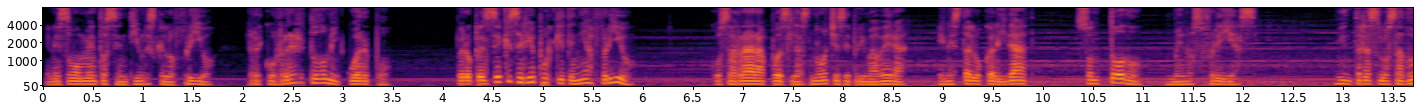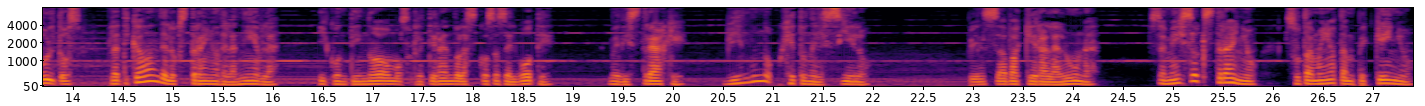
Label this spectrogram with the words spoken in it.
En ese momento sentí un escalofrío recorrer todo mi cuerpo, pero pensé que sería porque tenía frío. Cosa rara, pues las noches de primavera en esta localidad son todo menos frías. Mientras los adultos Platicaban de lo extraño de la niebla y continuábamos retirando las cosas del bote. Me distraje viendo un objeto en el cielo. Pensaba que era la luna. Se me hizo extraño su tamaño tan pequeño,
